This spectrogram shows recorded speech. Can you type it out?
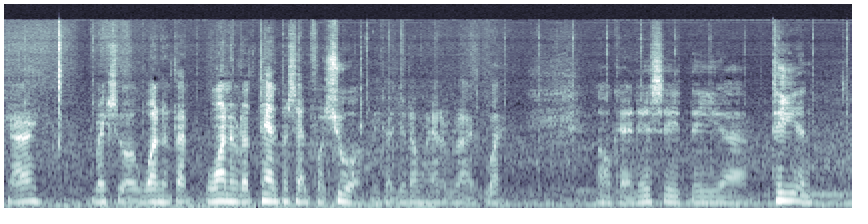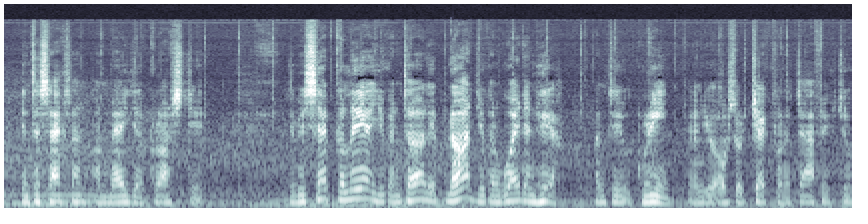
Okay? Make sure 100, 110% for sure because you don't have the right way. Okay, this is the uh, T intersection on major cross street. If it's safe clear, you can turn. If not, you can wait in here until green. And you also check for the traffic too.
